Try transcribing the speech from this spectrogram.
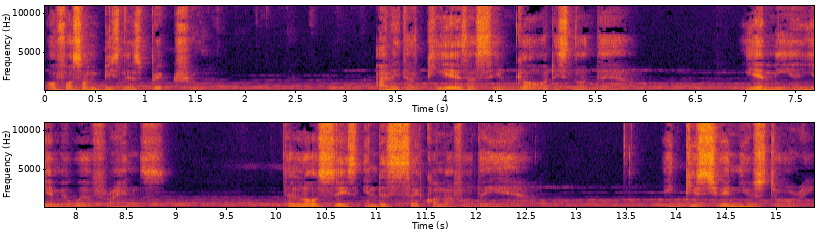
or for some business breakthrough. And it appears as if God is not there. Hear me and hear me well, friends. The Lord says in the second half of the year, it gives you a new story.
